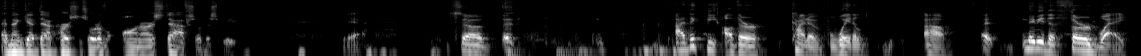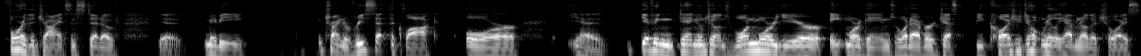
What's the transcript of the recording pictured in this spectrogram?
and then get that person sort of on our staff, so to speak. Yeah. So uh, I think the other kind of way to, uh, uh maybe the third way for the Giants instead of you know, maybe trying to reset the clock or know, giving Daniel Jones one more year or eight more games, whatever, just because you don't really have another choice,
